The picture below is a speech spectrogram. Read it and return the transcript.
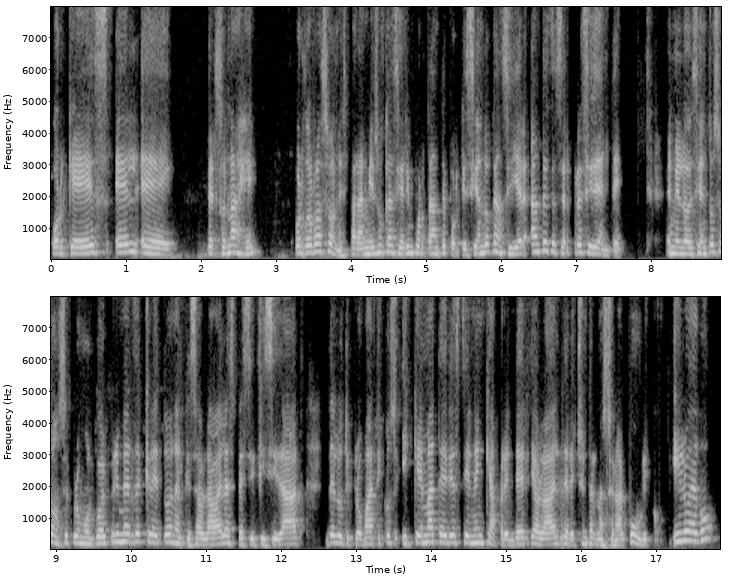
porque es el eh, personaje por dos razones. Para mí es un canciller importante porque siendo canciller antes de ser presidente, en 1911 promulgó el primer decreto en el que se hablaba de la especificidad de los diplomáticos y qué materias tienen que aprender y hablaba del derecho internacional público. Y luego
